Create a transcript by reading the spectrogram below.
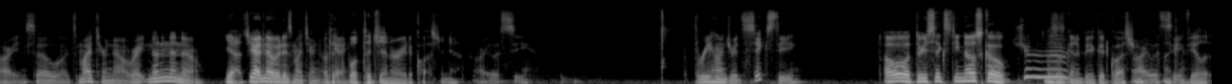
All right. So it's my turn now, right? No. No. No. No. Yeah. Yeah. your No. It is my turn. to- Okay. well, to generate a question, yeah. All right. Let's see. 360. Oh, 360 no scope. Sure. This is gonna be a good question. Alright, let's I see. can feel it.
